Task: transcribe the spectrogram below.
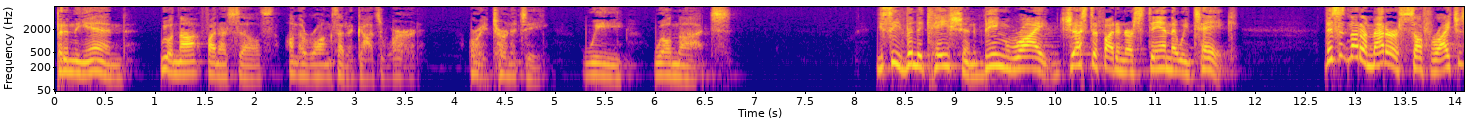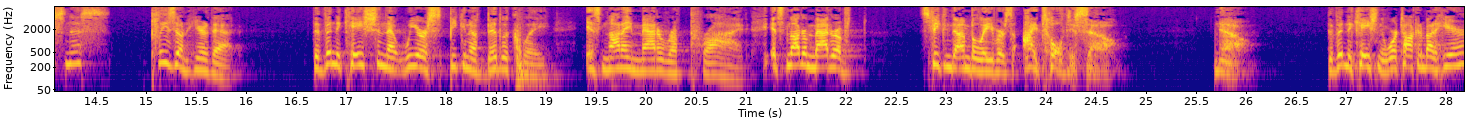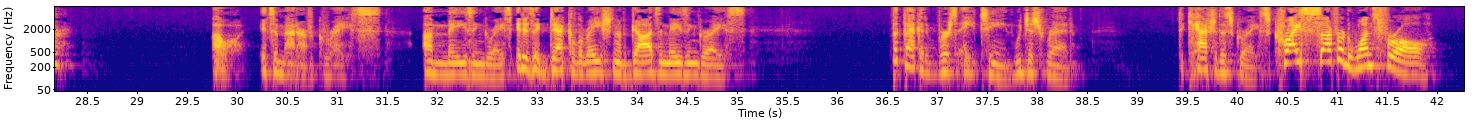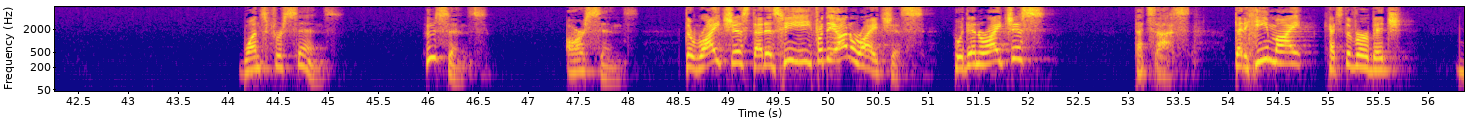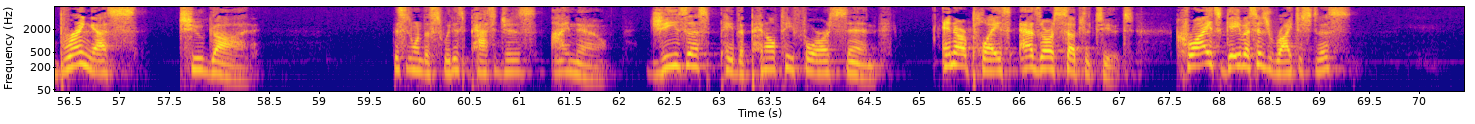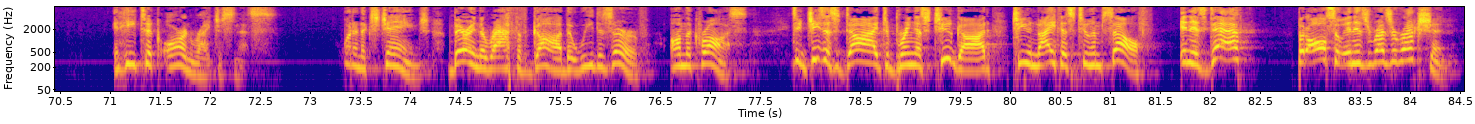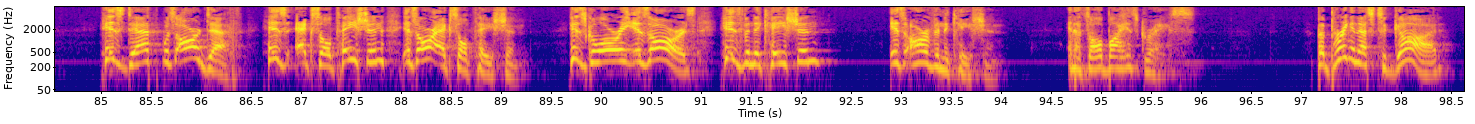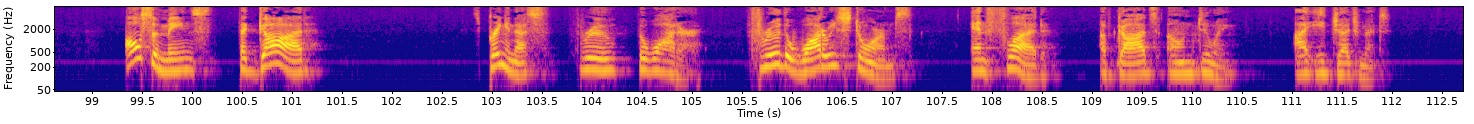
But in the end, we will not find ourselves on the wrong side of God's word or eternity. We will not. You see, vindication, being right, justified in our stand that we take. This is not a matter of self righteousness. Please don't hear that. The vindication that we are speaking of biblically is not a matter of pride. It's not a matter of speaking to unbelievers, I told you so. No. The vindication that we're talking about here, oh, it's a matter of grace. Amazing grace. It is a declaration of God's amazing grace. Look back at verse 18 we just read to capture this grace. Christ suffered once for all, once for sins. Whose sins? Our sins. The righteous, that is he, for the unrighteous. Who then righteous? That's us. That he might, catch the verbiage, bring us to God. This is one of the sweetest passages I know. Jesus paid the penalty for our sin in our place as our substitute. Christ gave us his righteousness, and he took our unrighteousness. What an exchange, bearing the wrath of God that we deserve on the cross. Jesus died to bring us to God, to unite us to himself in his death, but also in his resurrection. His death was our death. His exaltation is our exaltation. His glory is ours. His vindication is our vindication. And it's all by His grace. But bringing us to God also means that God is bringing us through the water, through the watery storms and flood of God's own doing, i.e., judgment.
